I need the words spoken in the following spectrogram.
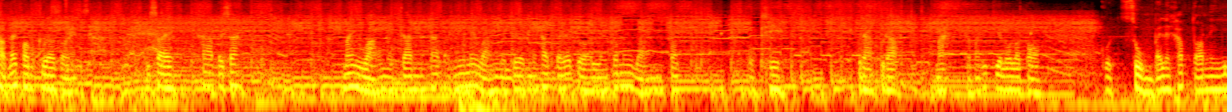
ขับไล่ความเกลือก่อนพี่ไซฆ่าไปซะไม่หวังเหมือนกันนะครับ อันนี้ไม่หวังเหมือนเดิมนะครับจะได้ตัวอะไรก็ไม่หวังนะครับโอเคกูดาวกูดาวมากลับมาที่เกียร์โรเราต่อกดสุ่มไปเลยครับ ตอนนี้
